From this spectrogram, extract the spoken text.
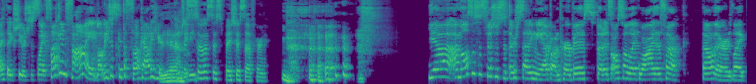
I think she was just like, fucking fine, let me just get the fuck out of here. Yeah. I'm just so suspicious of her. Yeah, I'm also suspicious that they're setting me up on purpose, but it's also like, why the fuck bother? Like, I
